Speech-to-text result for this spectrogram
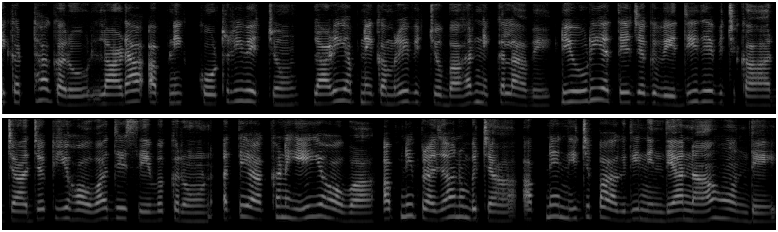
ਇਕੱਠਾ ਕਰੋ, ਲਾੜਾ ਆਪਣੀ ਕੋਠਰੀ ਵਿੱਚੋਂ, ਲਾੜੀ ਆਪਣੇ ਕਮਰੇ ਵਿੱਚੋਂ ਬਾਹਰ ਨਿਕਲ ਆਵੇ। ਡਿਊੜੀ ਅਤੇ ਜਗਵੇਦੀ ਦੇ ਵਿਚਕਾਰ ਜਾਜਕ ਯਹੋਵਾ ਦੇ ਸੇਵਕ ਰੋਣ ਅਤੇ ਆਖਣ, ਹੀ ਯਹੋਵਾ, ਆਪਣੀ ਪ੍ਰਜਾ ਨੂੰ ਬਚਾ, ਆਪਣੇ ਨਿਜ ਭਾਗ ਦੀ ਨਿੰਦਿਆ ਨਾ ਹੋਣ ਦੇ,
